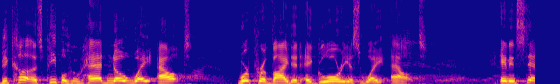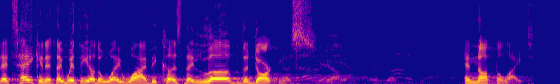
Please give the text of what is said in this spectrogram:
Because people who had no way out were provided a glorious way out. And instead of taking it, they went the other way. Why? Because they love the darkness and not the light.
